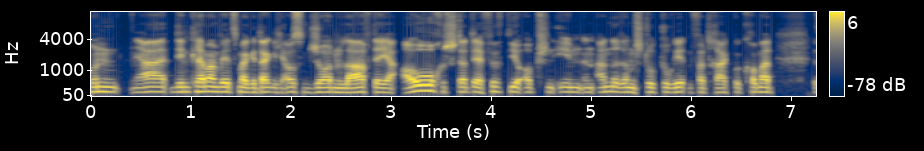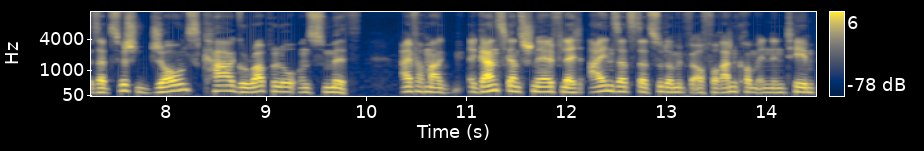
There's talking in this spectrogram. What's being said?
und ja, den klammern wir jetzt mal gedanklich aus, Jordan Love, der ja auch statt der Fifth-Year-Option eben einen anderen strukturierten Vertrag bekommen hat. Deshalb zwischen Jones, Carr, Garoppolo und Smith einfach mal ganz, ganz schnell vielleicht einen Satz dazu, damit wir auch vorankommen in den Themen.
